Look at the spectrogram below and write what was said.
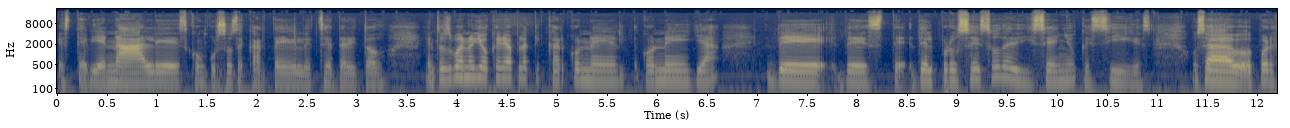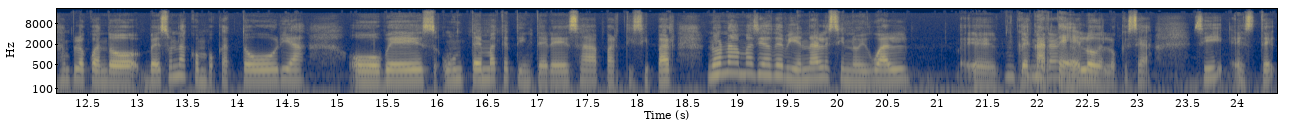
este, bienales, concursos de cartel, etcétera y todo. Entonces, bueno, yo quería platicar con él, con ella de, de, este, del proceso de diseño que sigues. O sea, por ejemplo, cuando ves una convocatoria o ves un tema que te interesa participar, no nada más ya de bienales, sino igual eh, de cartel o de lo que sea, ¿sí? Este,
